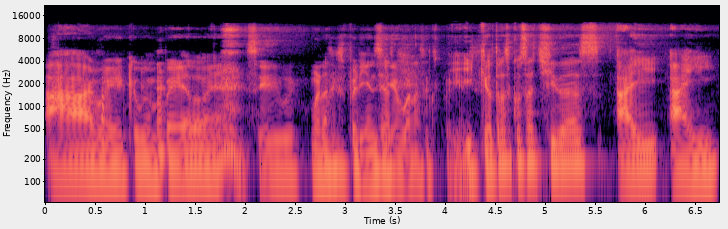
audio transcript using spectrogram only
Ah, güey, qué buen pedo, ¿eh? Sí, güey. Buenas experiencias. Sí, buenas ¿Y experiencias. qué otras cosas chidas hay ahí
